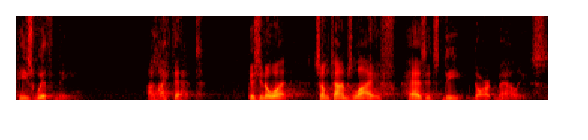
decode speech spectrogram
He's with me. I like that. Because you know what? Sometimes life has its deep, dark valleys.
